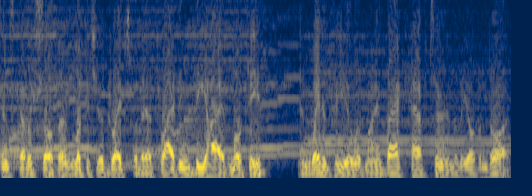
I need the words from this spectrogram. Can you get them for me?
chintz covered sofa and looked at your drapes with their thriving beehive motif and waited for you with my back half turned to the open door.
